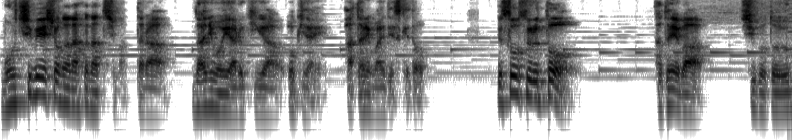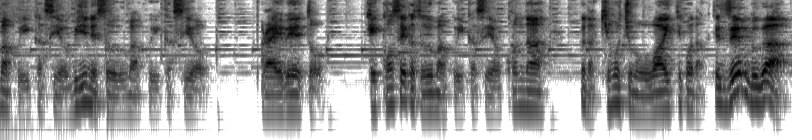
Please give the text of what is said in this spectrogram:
モチベーションがなくなってしまったら何もやる気が起きない。当たり前ですけど。でそうすると、例えば仕事をうまくいかせよう、ビジネスをうまくいかせよう、プライベート、結婚生活をうまくいかせよう、こんな風な気持ちも湧いてこなくて、全部が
